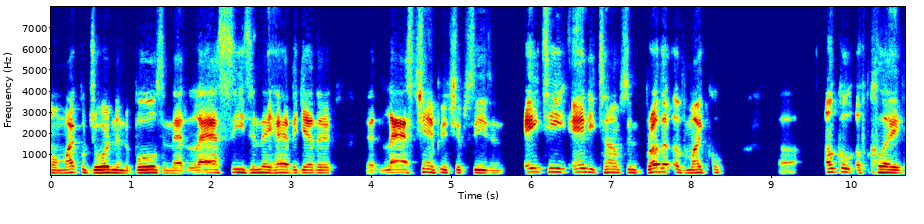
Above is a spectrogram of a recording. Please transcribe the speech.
on Michael Jordan and the Bulls and that last season they had together, that last championship season. AT, Andy Thompson, brother of Mychal, uh, uncle of Klay,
